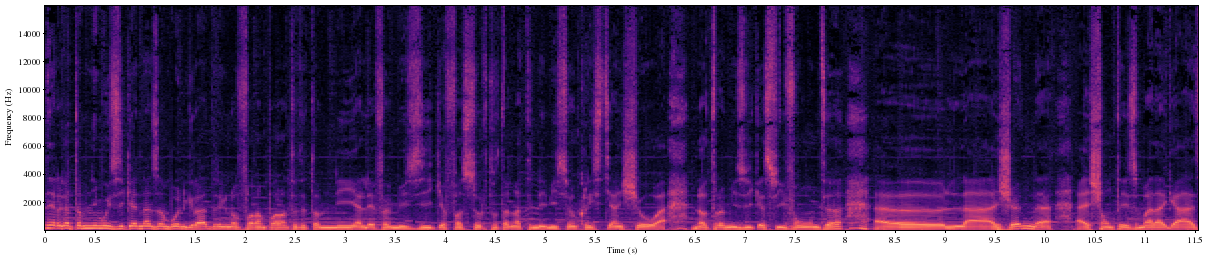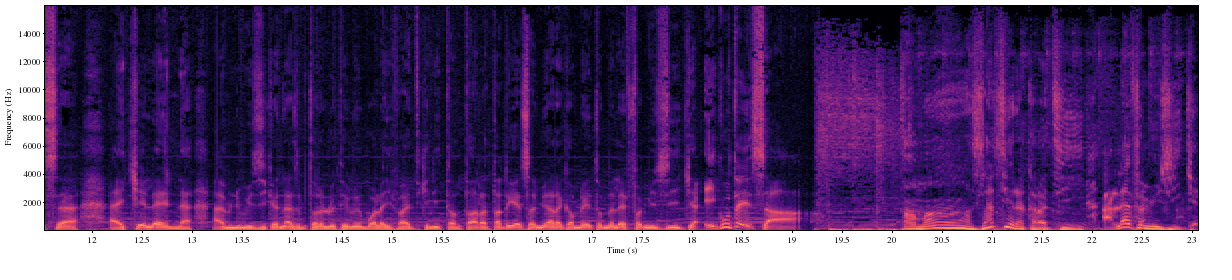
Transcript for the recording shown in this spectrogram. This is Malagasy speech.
niaraka tamin'ny mozika nazy ambony grady regny nao faramparantota eto amin'ny alefa musique fa surtout agnatin'ny émission christian show notre musique suivante euh, la jeune Chanteuse malagasy Kellen amin'ny musique anazy mitondra an'ilay teny hoe mbola hivadika ny tantara. Tandresa miaraka aminay eto amin'ny Alefa Musique. Écoutez ça! Ama za tsy raha karaha ty Alefa Musique.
